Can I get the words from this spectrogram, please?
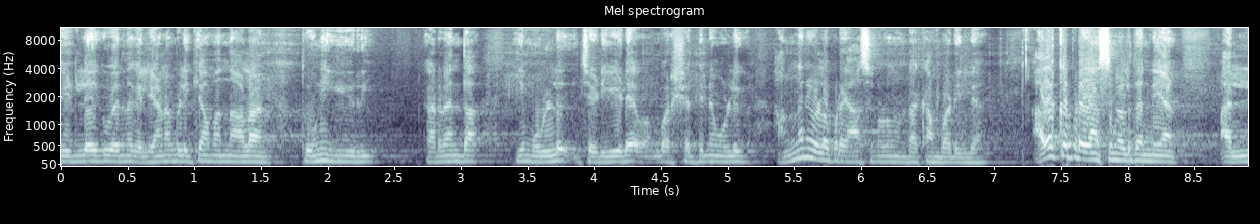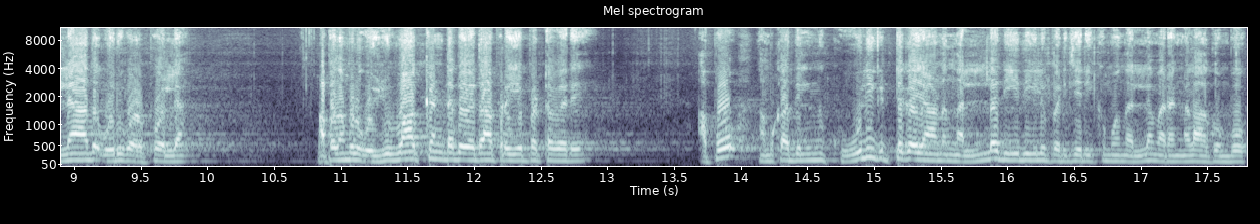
വീട്ടിലേക്ക് വരുന്ന കല്യാണം വിളിക്കാൻ വന്ന ആളാണ് തുണി കീറി. കാരണം എന്താ? ഈ മുള്ള് ചെടിയുടെ വർഷത്തിന്റെ മുള്ളിൽ അങ്ങനെയുള്ള പ്രയാസങ്ങളൊന്നും ഉണ്ടാക്കാൻ പാടില്ല. അതൊക്കെ പ്രയാസങ്ങൾ തന്നെയാണ്. അല്ലാതെ ഒരു കുഴപ്പമില്ല. അപ്പോൾ നമ്മൾ ഒഴിവാക്കേണ്ടത് ഏതാ പ്രിയപ്പെട്ടവരെ? അപ്പോൾ നമുക്കതിൽ നിന്ന് കൂലി കിട്ടുകയാണ് നല്ല രീതിയിൽ പരിചരിക്കുമ്പോൾ നല്ല മരങ്ങളാകുമ്പോൾ.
